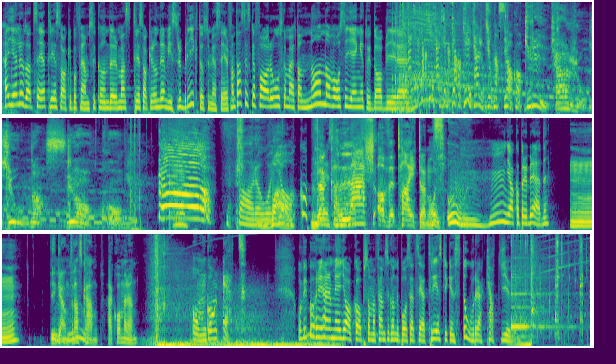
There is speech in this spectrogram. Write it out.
Här gäller det att säga tre saker på fem sekunder, tre saker under en viss rubrik då som jag säger. Fantastiska Farao ska möta någon av oss i gänget och idag blir det... Ah! Farao och Wow. Jakob blir The det som clash of the titans. Mm, Jakob, är du beredd? Giganternas Mm. kamp. Här kommer den. Omgång ett. Och vi börjar med Jakob som har fem sekunder på sig att säga tre stycken stora kattdjur.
